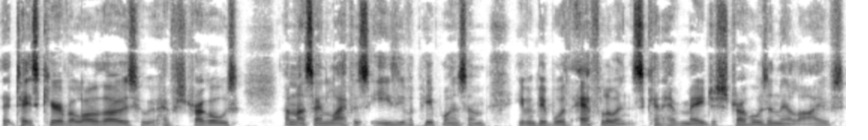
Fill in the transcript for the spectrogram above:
that takes care of a lot of those who have struggles. I'm not saying life is easy for people, and some, even people with affluence can have major struggles in their lives.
